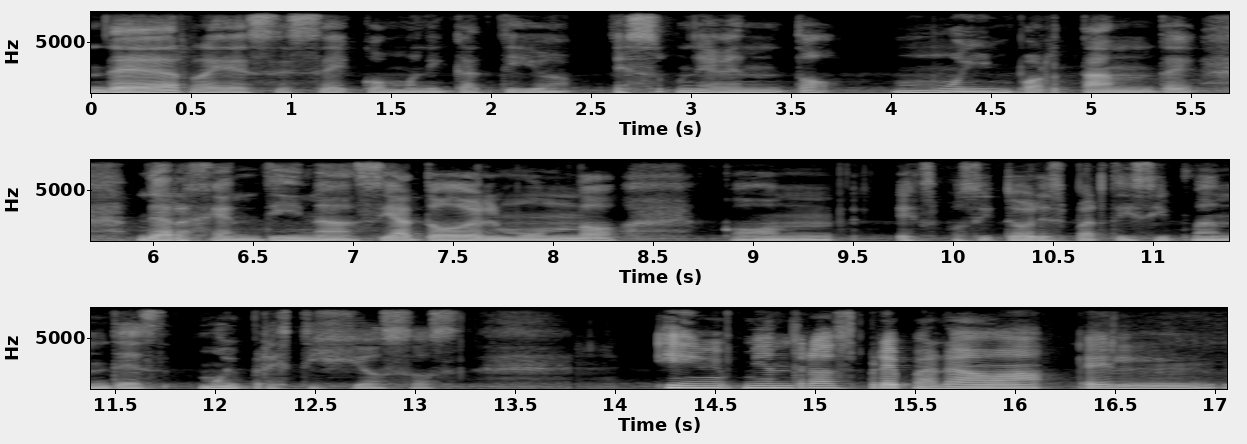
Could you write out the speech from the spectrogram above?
de RSC Comunicativa. Es un evento muy importante de Argentina hacia todo el mundo con expositores participantes muy prestigiosos. Y mientras preparaba el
